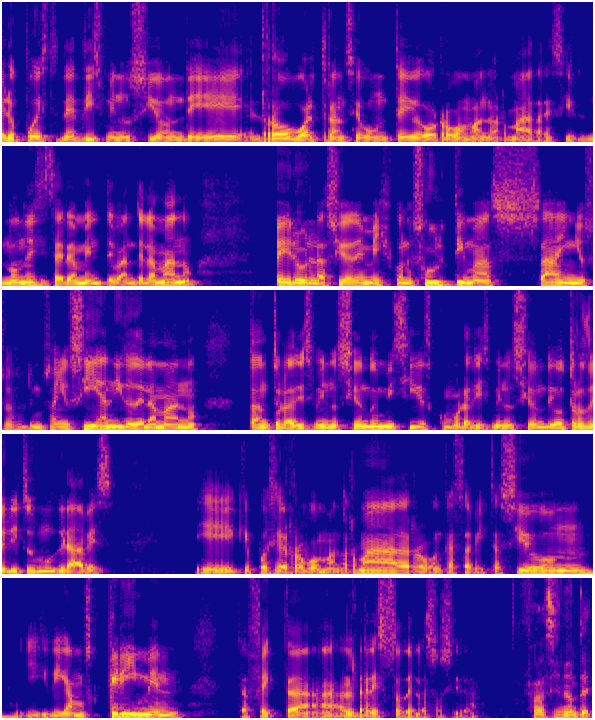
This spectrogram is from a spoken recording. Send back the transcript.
pero puedes tener disminución de robo al transeúnte o robo a mano armada. Es decir, no necesariamente van de la mano, pero en la Ciudad de México en los últimos años, los últimos años sí han ido de la mano tanto la disminución de homicidios como la disminución de otros delitos muy graves, eh, que puede ser robo a mano armada, robo en casa habitación y digamos crimen que afecta al resto de la sociedad. Fascinante.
